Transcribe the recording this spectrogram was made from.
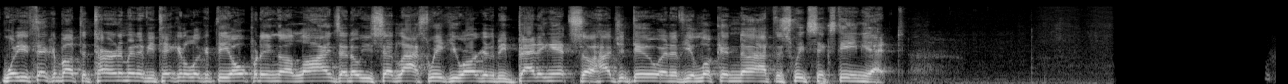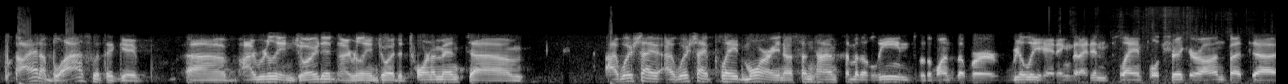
what do you think about the tournament? Have you taken a look at the opening uh, lines? I know you said last week you are going to be betting it. So, how'd you do? And have you looking uh, at the Sweet 16 yet? I had a blast with it, Gabe. Uh, I really enjoyed it. I really enjoyed the tournament. Um, I wish I, I wish I played more. You know, sometimes some of the leans were the ones that were really hitting that I didn't play and pull trigger on. But uh,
